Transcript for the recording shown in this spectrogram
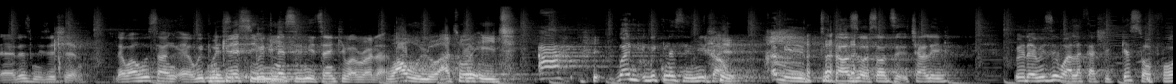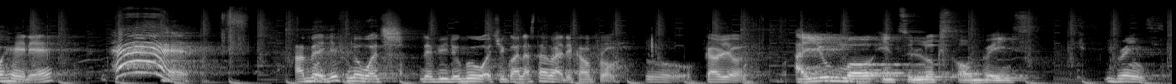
uh, this musician, the one who sang uh, Weakness, Weakness in Me. Weakness in Me. Thank you, my brother. Wow, at what age? Ah, when Weakness in Me come, that be 2000 or something, Charlie. With the reason why like she gets some forehead, eh? Hey! I beg, if you know watch the video, go watch. You go understand where they come from. Oh, carry on. Are you more into looks or brains? Brains,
